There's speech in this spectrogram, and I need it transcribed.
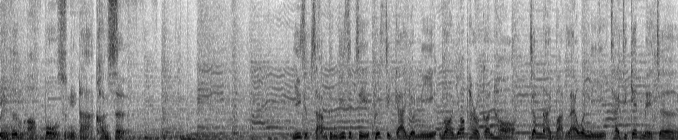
Rhythm of Beau Sunita คอนเสิร์ต23-24 พฤศจิกายนนี้รอยย่อพารากอนฮอร์จำหน่ายบัตรแล้ววันนี้ไทยทิเก็ตเมเจอร์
